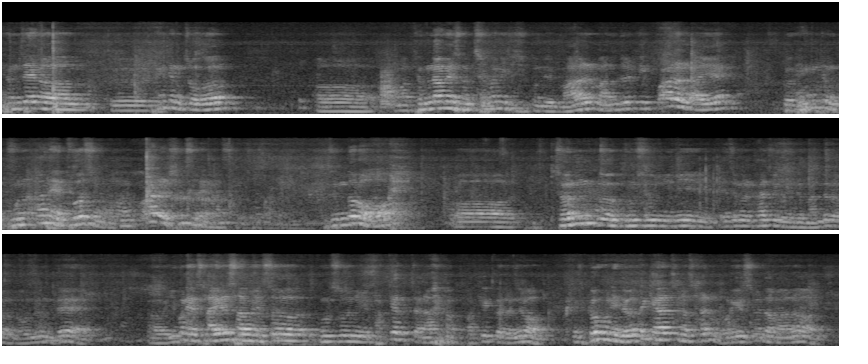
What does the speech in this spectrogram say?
현재는 그 행정 쪽은 어 아마 경남에서는 처음이실 건데 마을 만들기 과를 아예 그 행정군 안에 두어서 한 과를 신설해놨어요. 그 정도로 어 전그 군수님이 애정을 가지고 이제 만들어 놓는데 어, 이번에 4.13에서 군수님이 바뀌었잖아요. 바뀌었거든요. 그래서 그분이 이제 어떻게 할지는 잘 모르겠습니다만은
